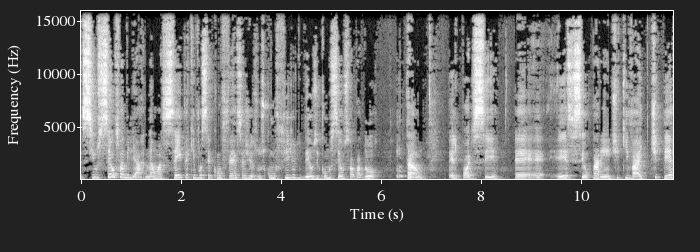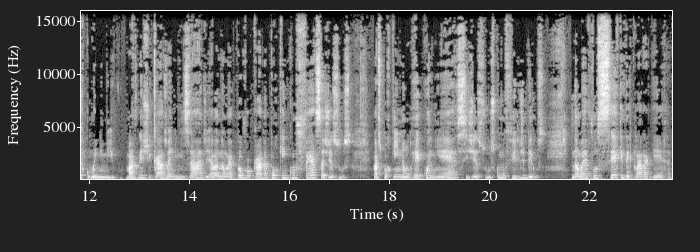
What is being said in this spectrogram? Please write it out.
se o seu familiar não aceita que você confesse a Jesus como Filho de Deus e como seu Salvador, então ele pode ser é, é, esse seu parente que vai te ter como inimigo. Mas neste caso, a inimizade ela não é provocada por quem confessa a Jesus, mas por quem não reconhece Jesus como Filho de Deus. Não é você que declara a guerra,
